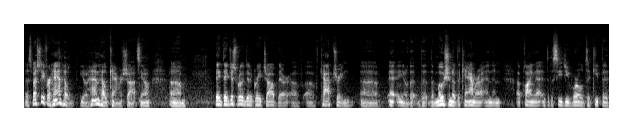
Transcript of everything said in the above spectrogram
especially for handheld you know handheld camera shots, you know. Um, they, they just really did a great job there of, of capturing uh, eh, you know the, the, the motion of the camera and then applying that into the CG world to keep the,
